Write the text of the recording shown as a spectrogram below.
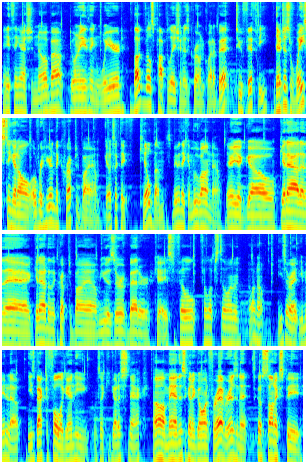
Anything I should know about? Doing anything weird? Bugville's population has grown quite a bit, 250. They're just wasting it all over here in the corrupted biome. Okay, looks like they killed them. So maybe they can move on now. There you go. Get out of there. Get out of the corrupted biome. You deserve better. Okay, is Phil Philip still in it? Oh no, he's all right. He made it out. He's back to full again. He looks like he got a snack. Oh man, this is gonna go on forever, isn't it? Let's go Sonic Speed.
